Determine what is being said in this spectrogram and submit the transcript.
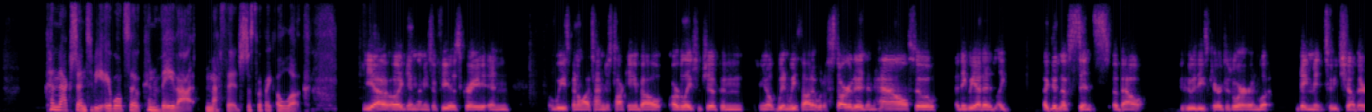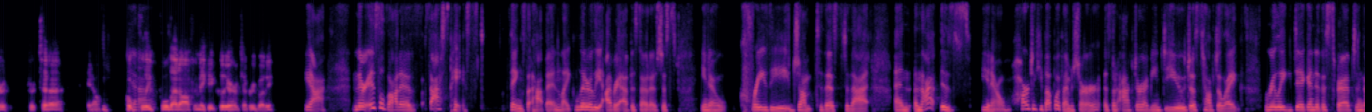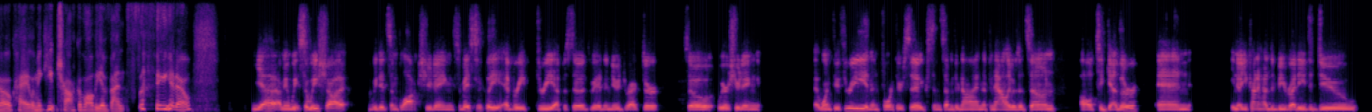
connection to be able to convey that message just with like a look. Yeah. Again, I mean, Sofia is great. And we spent a lot of time just talking about our relationship and, you know, when we thought it would have started and how. So I think we had a like a good enough sense about who these characters were and what they meant to each other for to you know hopefully yeah. pull that off and make it clear to everybody yeah there is a lot of fast paced things that happen like literally every episode is just you know crazy jump to this to that and and that is you know hard to keep up with i'm sure as an actor i mean do you just have to like really dig into the script and go okay let me keep track of all the events you know yeah, I mean, we so we shot, we did some block shooting. So basically, every three episodes, we had a new director. So we were shooting at one through three, and then four through six, and seven through nine. The finale was its own all together, and you know, you kind of had to be ready to do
